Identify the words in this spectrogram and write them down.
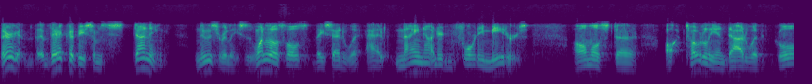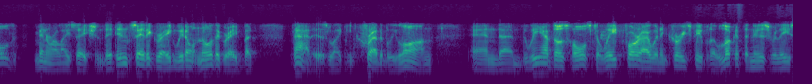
there there could be some stunning news releases. One of those holes, they said, had 940 meters, almost uh, totally endowed with gold mineralization. They didn't say the grade. We don't know the grade, but that is like incredibly long. And uh, we have those holes to wait for. I would encourage people to look at the news release,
